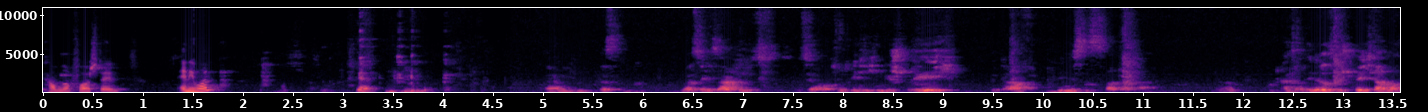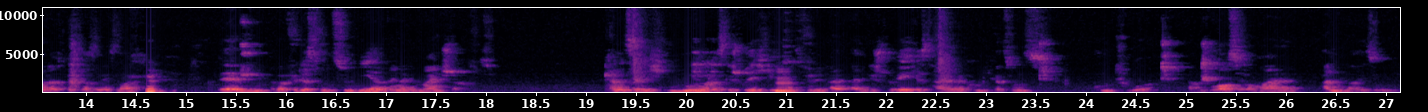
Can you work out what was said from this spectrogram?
kaum noch vorstellen. Anyone? Ja? Ähm, das, du hast ja gesagt, und das ist ja auch so richtig, ein Gespräch bedarf mindestens zwei Parteien. Ja? Du kannst auch ein inneres Gespräch haben, aber das lassen wir jetzt mal. ähm, aber für das Funktionieren einer Gemeinschaft kann es ja nicht nur das Gespräch geben. Mhm. Also für ein Gespräch ist Teil einer Kommunikationskultur. Aber du brauchst ja auch mal Anweisungen,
